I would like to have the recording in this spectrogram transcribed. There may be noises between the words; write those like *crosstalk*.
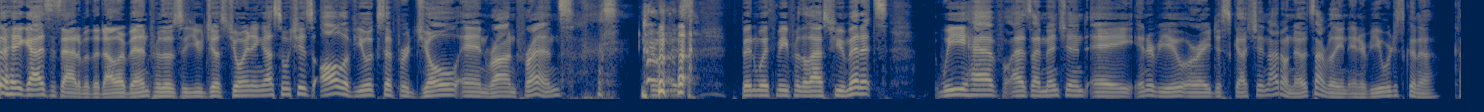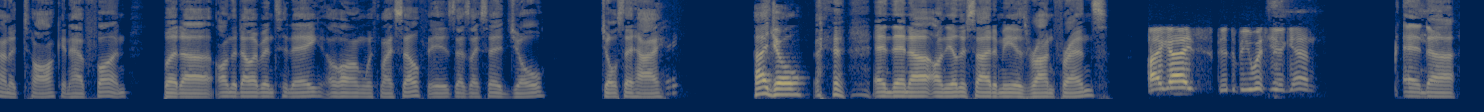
So, hey guys, it's Adam of the Dollar Bin. For those of you just joining us, which is all of you except for Joel and Ron Frenz, *laughs* who has been with me for the last few minutes, we have, as I mentioned, a interview or a discussion. I don't know. It's not really an interview. We're just gonna kind of talk and have fun. But uh, on the Dollar Bin today, along with myself, is as I said, Joel. Joel said hi, Hi, Joel. *laughs* and then uh, on the other side of me is Ron Frenz. Hi guys, good to be with you again. and uh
